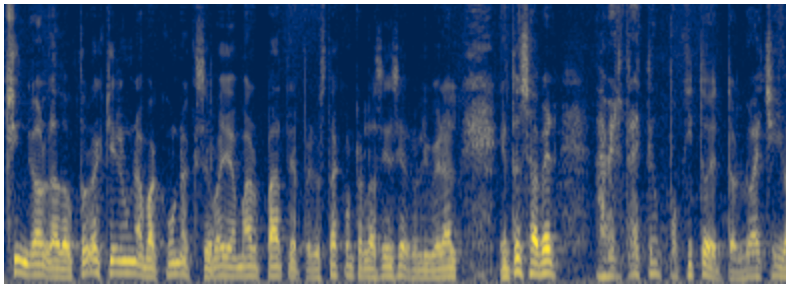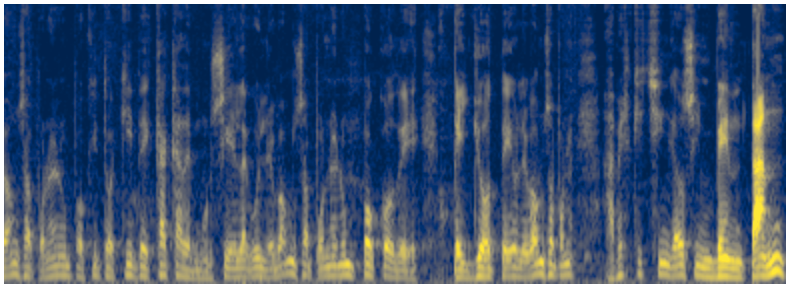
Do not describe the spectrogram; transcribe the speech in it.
chingado, la doctora quiere una vacuna que se va a llamar patria, pero está contra la ciencia neoliberal. Entonces, a ver, a ver, tráete un poquito de toloache y vamos a poner un poquito aquí de caca de murciélago y le vamos a poner un poco de peyote o le vamos a poner, a ver qué chingados inventan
